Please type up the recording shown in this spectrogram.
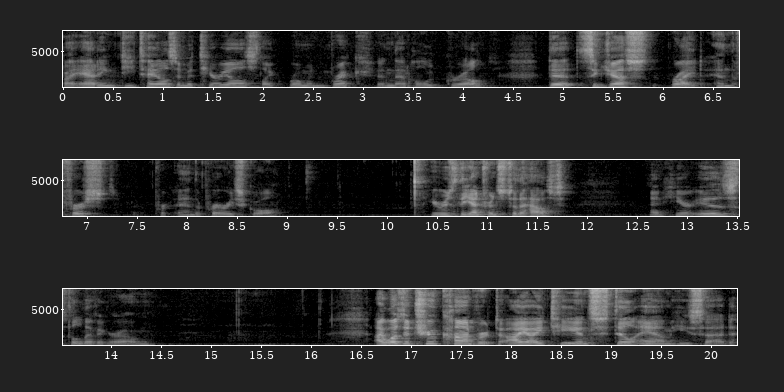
by adding details and materials like Roman brick and that whole grill that suggests Wright and the first and the prairie school. Here is the entrance to the house, and here is the living room. I was a true convert to IIT and still am, he said.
